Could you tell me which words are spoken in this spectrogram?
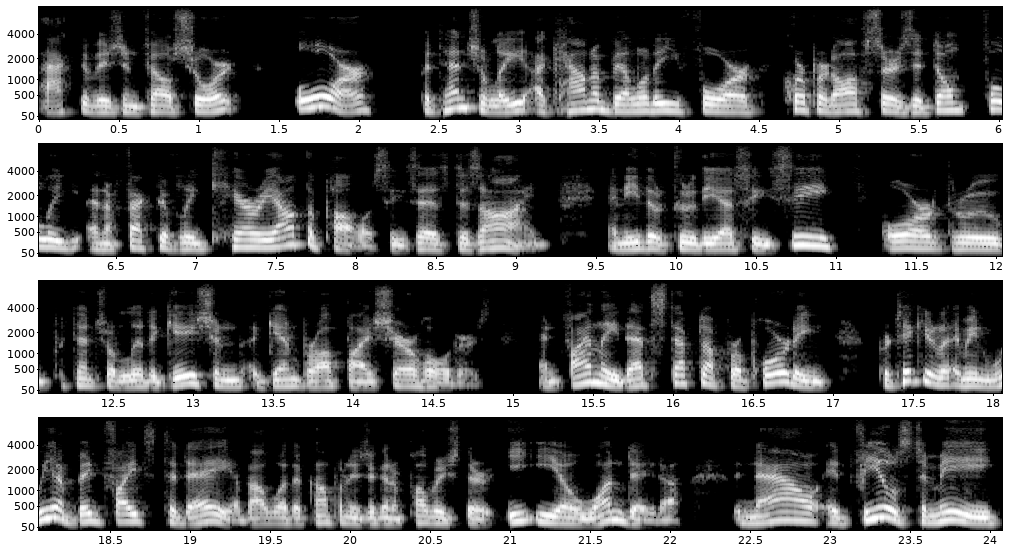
Activision fell short, or potentially accountability for corporate officers that don't fully and effectively carry out the policies as designed, and either through the SEC or through potential litigation, again, brought by shareholders. And finally, that stepped up reporting, particularly, I mean, we have big fights today about whether companies are going to publish their EEO1 data. Now it feels to me,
